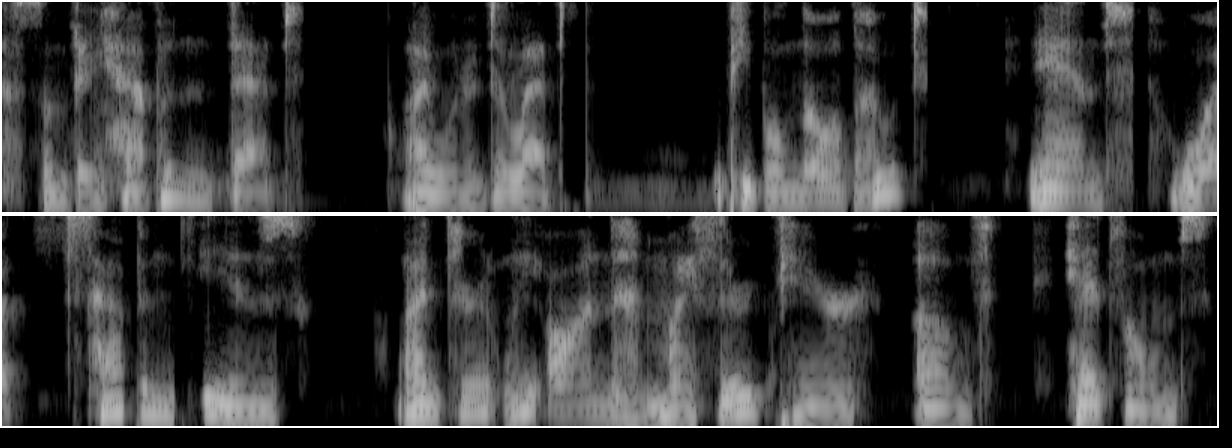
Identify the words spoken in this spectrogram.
something happen that I wanted to let people know about. And what's happened is I'm currently on my third pair of headphones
